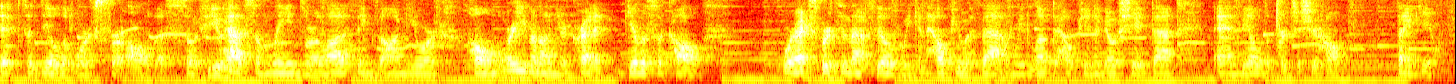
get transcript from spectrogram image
it's a deal that works for all of us. So if you have some liens or a lot of things on your home or even on your credit, give us a call. We're experts in that field. We can help you with that, and we'd love to help you negotiate that and be able to purchase your home. Thank you.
